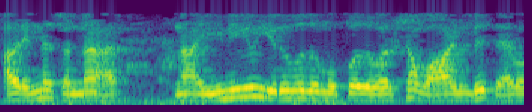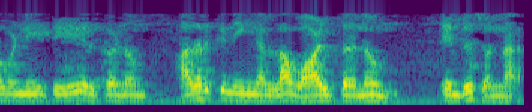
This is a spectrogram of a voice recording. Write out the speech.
அவர் என்ன சொன்னார்? நான் இனியும் இருபது முப்பது வருஷம் வாழ்ந்து சேவை பண்ணிட்டே இருக்கணும். அதற்கு நீங்கெல்லாம் வாழ்த்தணும் என்று சொன்னார்.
